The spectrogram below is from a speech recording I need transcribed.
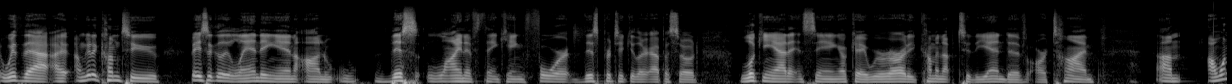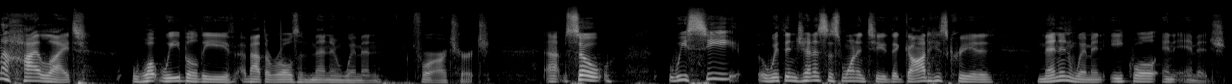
with that, I, I'm going to come to basically landing in on this line of thinking for this particular episode, looking at it and seeing, okay, we're already coming up to the end of our time. Um, I want to highlight what we believe about the roles of men and women for our church. Uh, so we see within Genesis 1 and 2 that God has created men and women equal in image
